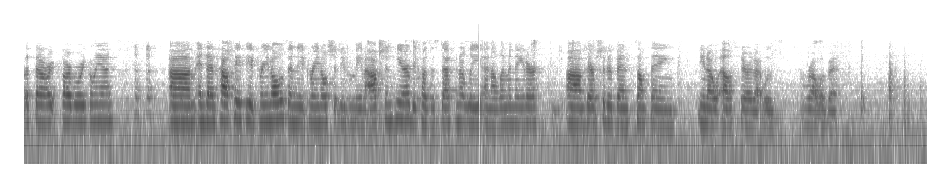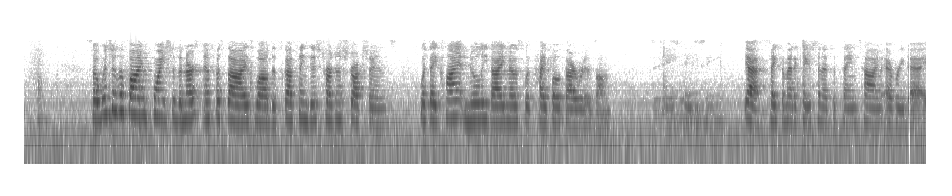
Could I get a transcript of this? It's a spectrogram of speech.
a thyroid, thyroid gland. Um, and then palpate the adrenals, and the adrenals shouldn't even be an option here because it's definitely an eliminator. Um, there should have been something, you know, else there that was relevant. Which of the following points should the nurse emphasize while discussing discharge instructions with a client newly diagnosed with hypothyroidism? Yes, take the medication at the same time every day.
